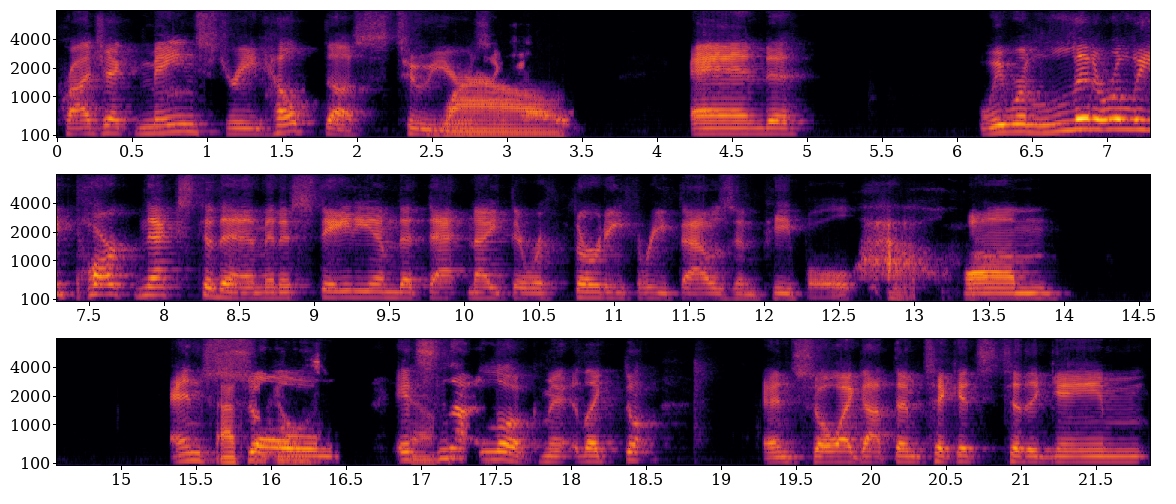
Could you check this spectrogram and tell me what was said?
Project Main Street helped us two years ago. And we were literally parked next to them in a stadium that that night there were 33,000 people. Wow. Um, and That's so it's not look, man, like don't and so I got them tickets to the game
